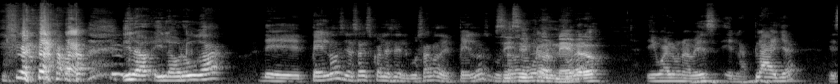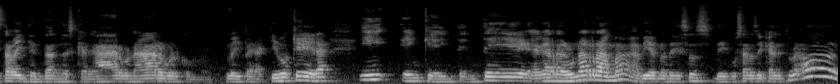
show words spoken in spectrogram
y, la, y la oruga de pelos, ya sabes cuál es el gusano de pelos. Sí, gusano sí, de uno negro. Igual una vez en la playa, estaba intentando escalar un árbol como lo hiperactivo que era y en que intenté agarrar una rama, había uno de esos de gusanos de calentura, ah,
